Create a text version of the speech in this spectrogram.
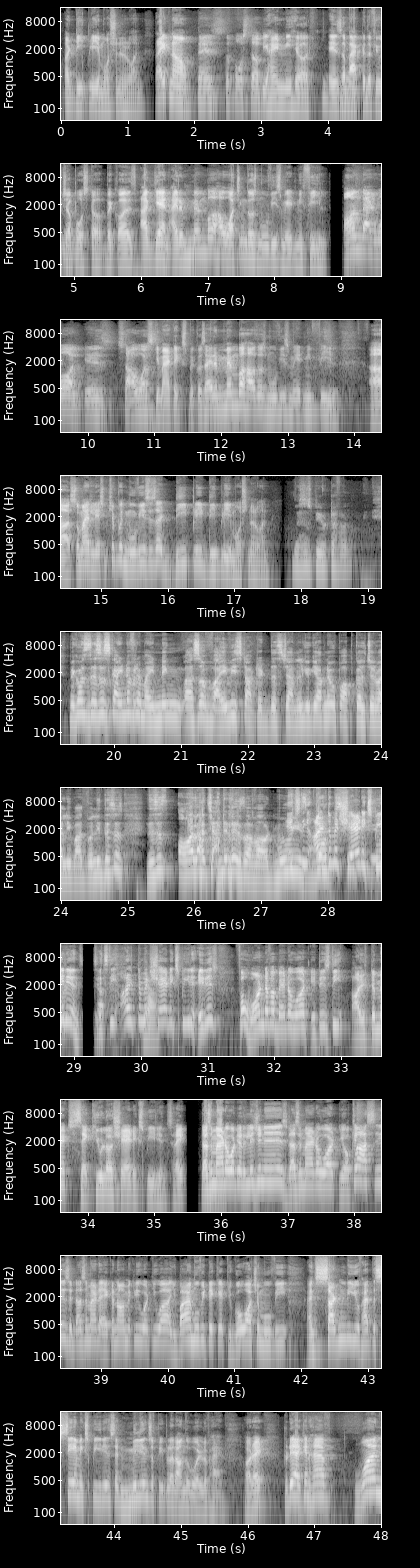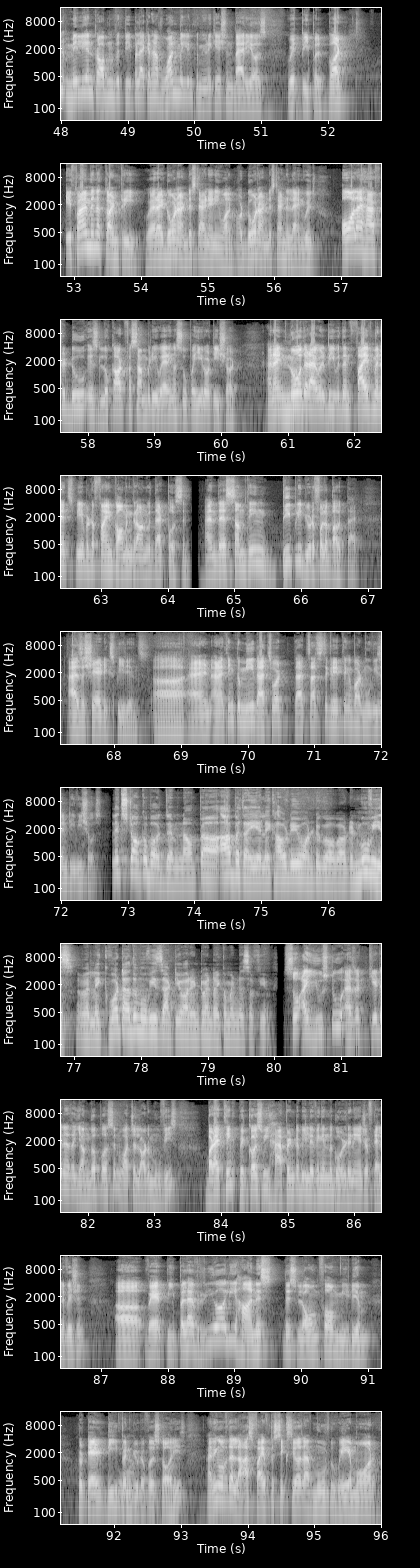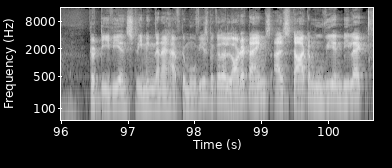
a deeply emotional one. Right now, there's the poster behind me here is a Back to the Future poster because again, I remember how watching those movies made me feel. On that wall is Star Wars schematics because I remember how those movies made me feel. Uh, so my relationship with movies is a deeply, deeply emotional one. This is beautiful. Because this is kind of reminding us of why we started this channel क्योंकि आपने वो pop culture वाली बात बोली this is this is all our channel is about movies It's the ultimate shared experience. It's the ultimate shared experience. It is, for want of a better word, it is the ultimate secular shared experience, right? Doesn't matter what your religion is, doesn't matter what your class is, it doesn't matter economically what you are. You buy a movie ticket, you go watch a movie, and suddenly you've had the same experience that millions of people around the world have had. All right? Today I can have 1 million problems with people. I can have 1 million communication barriers with people. But if I'm in a country where I don't understand anyone or don't understand the language, all I have to do is look out for somebody wearing a superhero t shirt. And I know that I will be within five minutes be able to find common ground with that person. And there's something deeply beautiful about that as a shared experience. Uh, and and I think to me that's what that's that's the great thing about movies and TV shows. Let's talk about them now. Uh, bataiye, like how do you want to go about it? Movies, like what are the movies that you are into and recommend us a few? So I used to, as a kid and as a younger person, watch a lot of movies. But I think because we happen to be living in the golden age of television, uh, where people have really harnessed this long form medium to tell deep yeah. and beautiful stories. I think over the last five to six years, I've moved way more to TV and streaming than I have to movies because a lot of times I'll start a movie and be like,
